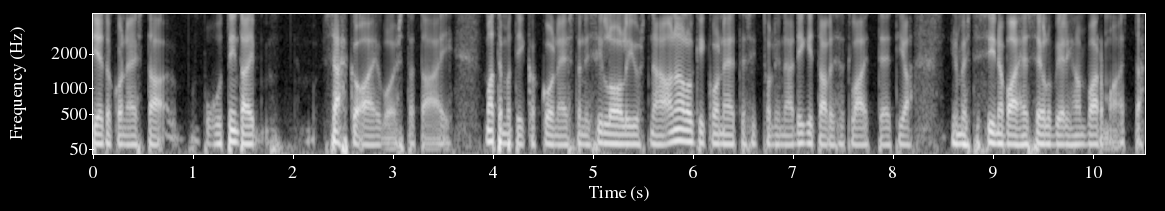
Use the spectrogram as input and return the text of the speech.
tietokoneista puhuttiin, tai sähköaivoista tai matematiikkakoneista, niin silloin oli just nämä analogikoneet ja sitten oli nämä digitaaliset laitteet ja ilmeisesti siinä vaiheessa ei ollut vielä ihan varmaa, että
